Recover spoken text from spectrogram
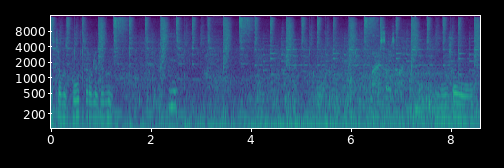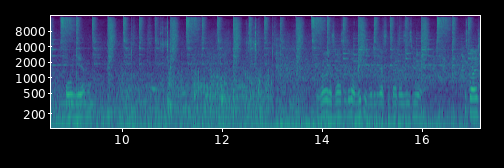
Ich glaube, das Boot fährt auch gleich da durch. Nice, Alter. Ja, schauen wir mal. Oh yeah. So, das war es jetzt aber wirklich mit dem ersten Teil. Das ist mir. Bis bald.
